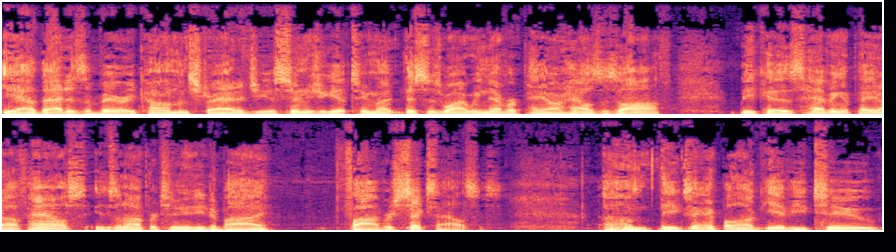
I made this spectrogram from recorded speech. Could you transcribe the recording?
Yeah, that is a very common strategy. As soon as you get too much, this is why we never pay our houses off, because having a paid off house is an opportunity to buy five or six houses. Um, the example I'll give you too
